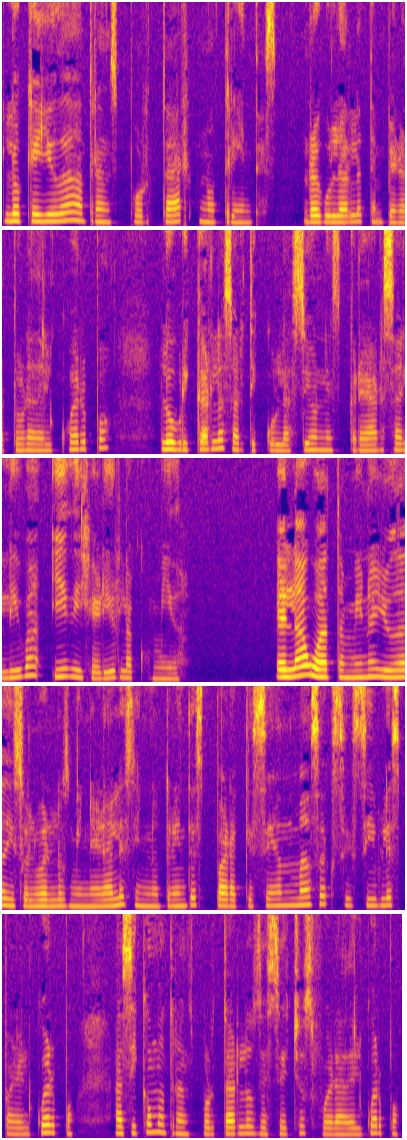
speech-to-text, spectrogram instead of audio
lo que ayuda a transportar nutrientes, regular la temperatura del cuerpo, lubricar las articulaciones, crear saliva y digerir la comida. El agua también ayuda a disolver los minerales y nutrientes para que sean más accesibles para el cuerpo, así como transportar los desechos fuera del cuerpo.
